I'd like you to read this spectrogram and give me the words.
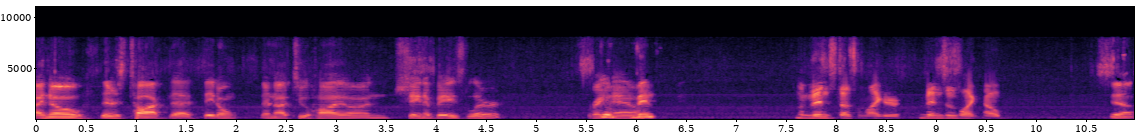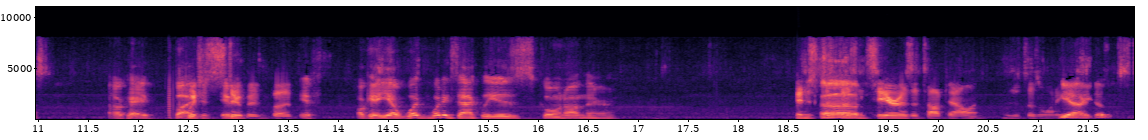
I know there's talk that they don't, they're not too high on Shayna Baszler right So now. Vince, Vince doesn't like her. Vince is like, nope, yeah. okay, but which is if- stupid. But If okay, yeah, what what exactly is going on there? Vince just Uh, doesn't see her as a top talent. He just doesn't want to. Yeah, he doesn't.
